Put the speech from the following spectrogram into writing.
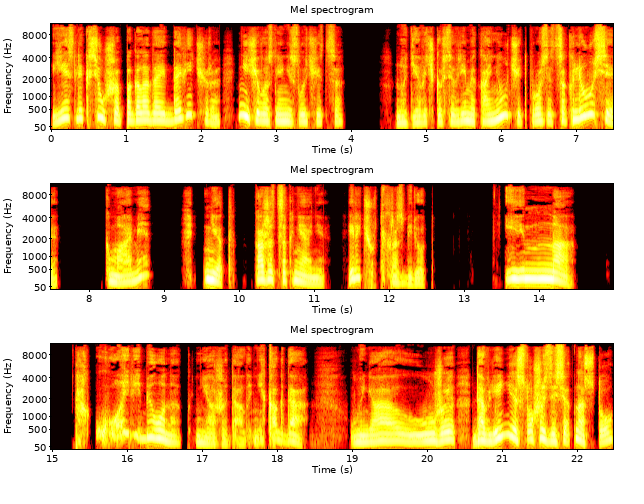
если Ксюша поголодает до вечера, ничего с ней не случится. Но девочка все время конючит, просится к Люсе. К маме? Нет, кажется, к няне. Или черт их разберет. Инна! Такой ребенок не ожидала никогда. У меня уже давление 160 на 100.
